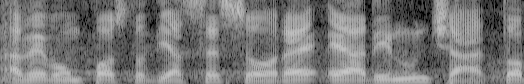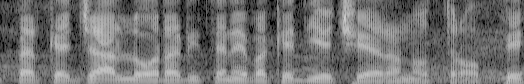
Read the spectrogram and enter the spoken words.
aveva un posto di assessore e ha rinunciato perché già allora riteneva che 10 erano troppi,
